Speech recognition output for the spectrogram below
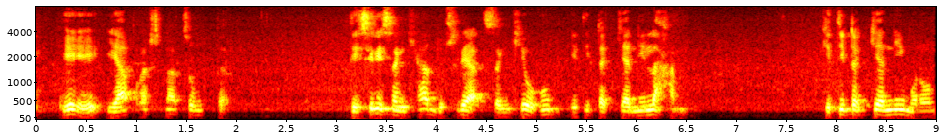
हे या प्रश्नाचं उत्तर. तिसरी संख्या दुसऱ्या संख्येहून किती टक्क्यांनी लहान? किती टक्क्यांनी म्हणून?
